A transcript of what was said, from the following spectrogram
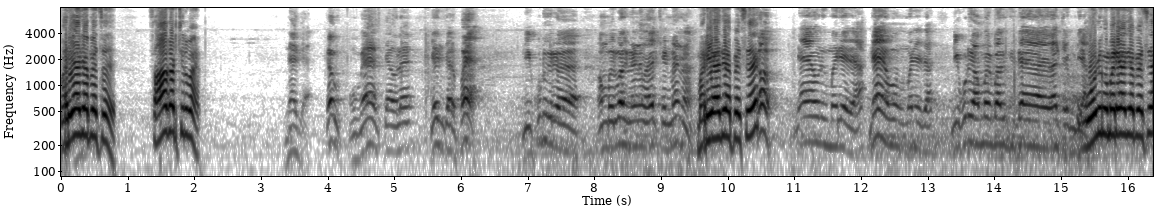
மரியாதையாக பேசு. சாகடிச்சிருவேன். உன் வேலை தேவையில்ல. ஏன் தேவை போய். நீ கொடுக்குற ஐம்பது ரூபாய்க்கு என்ன வேலை செய்யணுமா? மரியாதையாக பேசு. உனக்கு மரியாதை? நான் உனக்கு மரியாதை? நீ கொடுக்குற ஐம்பது ரூபாய்க்கு வேலை செய்ய முடியாது. ஒழுங்கு மரியாதையாக பேசு.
